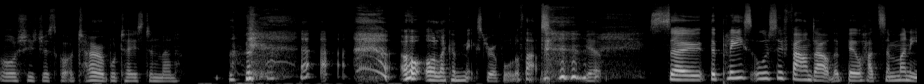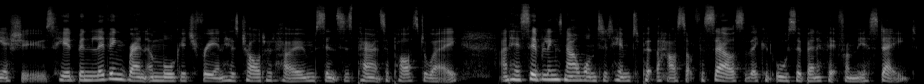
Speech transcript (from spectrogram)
Or she's just got a terrible taste in men. or, or like a mixture of all of that. Yep. So the police also found out that Bill had some money issues. He had been living rent and mortgage free in his childhood home since his parents had passed away, and his siblings now wanted him to put the house up for sale so they could also benefit from the estate.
